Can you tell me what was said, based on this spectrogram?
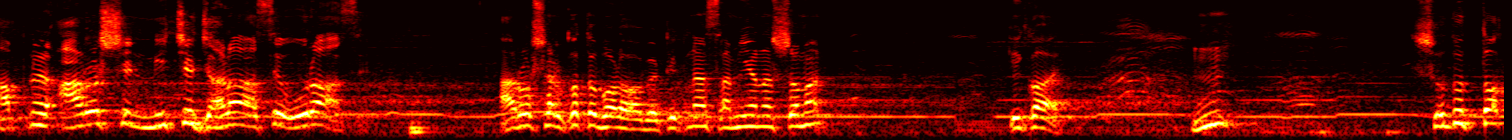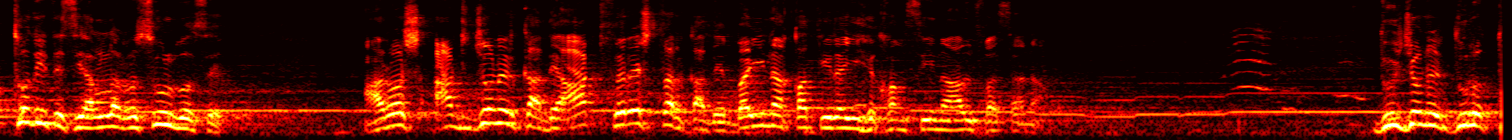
আপনার আরশের নিচে যারা আছে, ওরা আছে। আরশ আর কত বড় হবে, ঠিক না সামিয়ানার সমান? কি কয়? হুম? শুধু তথ্য দিতেছি, আল্লাহ রসুল বলছে আরস আটজনের কাঁধে, আট ফেরেস্তার কাঁধে, বাইনা কাতিরাই হেখম সিনা। আলফাসানা দুইজনের দূরত্ব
